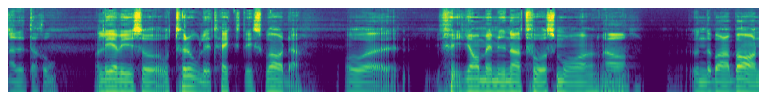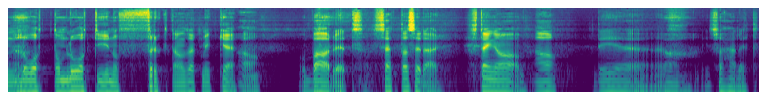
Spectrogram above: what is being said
meditation. Man lever ju så otroligt hektisk vardag. Och jag med mina två små Ja, underbara barn, låt, de låter ju nog fruktansvärt mycket. ja, Och bara du vet, sätta sig där, stänga av. ja. Det är, det är så härligt.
